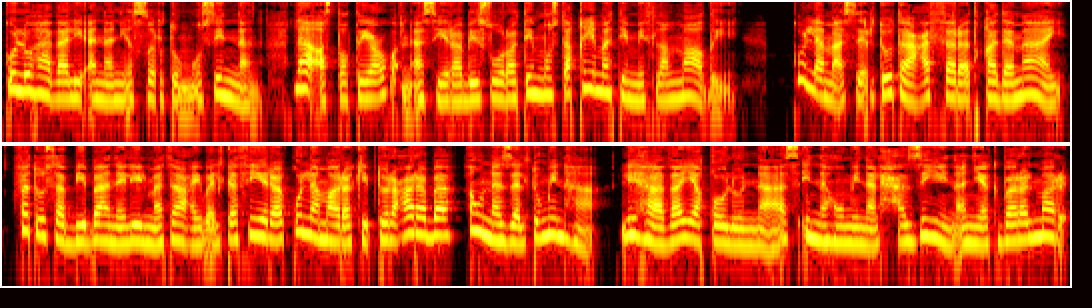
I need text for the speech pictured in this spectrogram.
كل هذا لأنني صرت مسنا لا أستطيع أن أسير بصورة مستقيمة مثل الماضي كلما سرت تعثرت قدماي فتسببان لي المتاعب الكثيره كلما ركبت العربه أو نزلت منها. لهذا يقول الناس إنه من الحزين أن يكبر المرء.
